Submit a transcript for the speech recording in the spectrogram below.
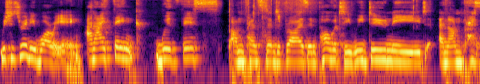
which is really worrying. And I think with this unprecedented rise in poverty, we do need an unprecedented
